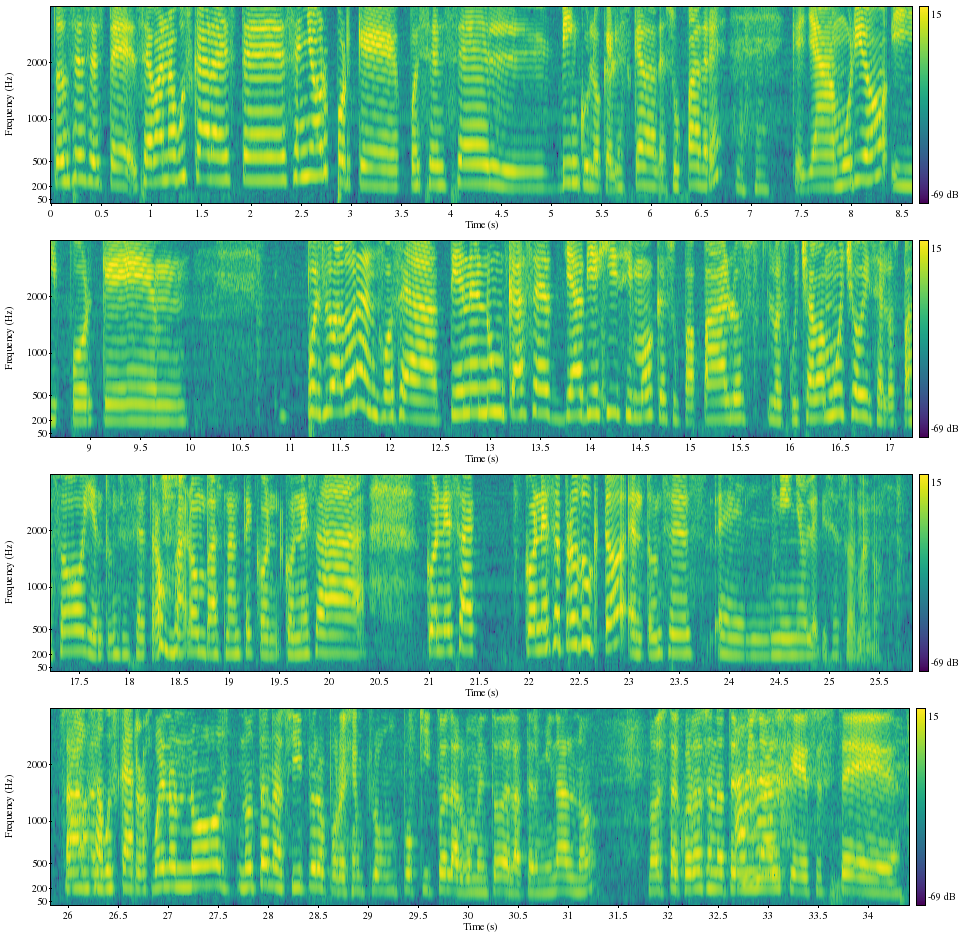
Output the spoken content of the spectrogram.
Entonces, este, se van a buscar a este señor porque, pues, es el vínculo que les queda de su padre, que ya murió, y porque, mm, pues, lo adoran. O sea, tienen un cassette ya viejísimo que su papá los, lo escuchaba mucho y se los pasó, y entonces se traumaron bastante con, con esa, con esa, con ese producto. Entonces, el niño le dice a su hermano, O sea, vamos a buscarlo. Bueno, no, no tan así, pero por ejemplo, un poquito el argumento de la terminal, ¿no? No te acuerdas en la terminal Ajá. que es este.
